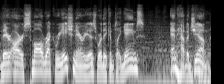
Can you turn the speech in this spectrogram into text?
There are small recreation areas where they can play games and have a gym.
